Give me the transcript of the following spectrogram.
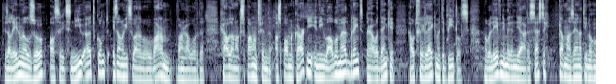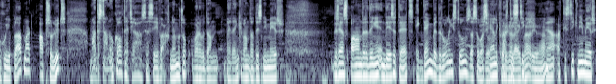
Het is alleen wel zo, als er iets nieuw uitkomt, is dat nog iets waar we warm van gaan worden. Gaan we dat nog spannend vinden? Als Paul McCartney een nieuw album uitbrengt, dan gaan we denken, gaan we het vergelijken met de Beatles. Maar we leven niet meer in de jaren 60. Kan dat zijn dat hij nog een goede plaat maakt? Absoluut. Maar er staan ook altijd ja, 6, 7, 8 nummers op waar we dan bij denken van dat is niet meer er zijn spannendere dingen in deze tijd. Ik denk bij de Rolling Stones dat ze waarschijnlijk artistiek, ja. Ja, artistiek niet meer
